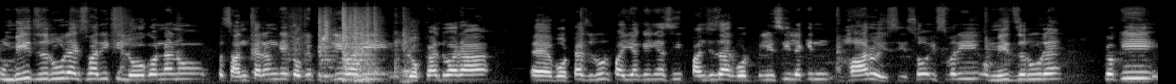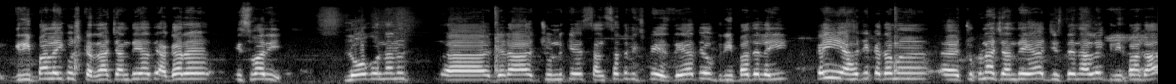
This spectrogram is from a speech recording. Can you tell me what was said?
ਉਮੀਦ ਜ਼ਰੂਰ ਹੈ ਇਸ ਵਾਰੀ ਕਿ ਲੋਕ ਉਹਨਾਂ ਨੂੰ ਪਸੰਦ ਕਰਨਗੇ, ਕਿਉਂਕਿ ਪਿਛਲੀ ਵਾਰੀ ਲੋਕਾਂ ਦੁਆਰਾ ਵੋਟਾਂ ਜ਼ਰੂਰ ਪਾਈਆਂ ਗਈਆਂ ਸੀ 5000 ਵੋਟ ਮਿਲੀ ਸੀ, ਲੇਕਿਨ ਹਾਰ ਹੋਈ ਸੀ। ਸੋ ਇਸ ਵਾਰੀ ਉਮੀਦ ਜ਼ਰੂਰ ਹੈ, ਕਿਉਂਕਿ ਗਰੀਬਾਂ ਲਈ ਕੁਝ ਕਰਨਾ ਚਾਹੁੰਦੇ ਆ ਤੇ ਅਗਰ ਇਸ ਵਾਰੀ ਲੋਕ ਉਹਨਾਂ ਨੂੰ ਜਿਹੜਾ ਚੁਣ ਕੇ ਸੰਸਦ ਵਿੱਚ ਭੇਜਦੇ ਆ ਤੇ ਉਹ ਗਰੀਬਾਂ ਦੇ ਲਈ ਕਈ ਇਹੋ ਜਿਹੇ ਕਦਮ ਚੁੱਕਣਾ ਚਾਹੁੰਦੇ ਆ, ਜਿਸ ਦੇ ਨਾਲ ਗਰੀਬਾਂ ਦਾ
